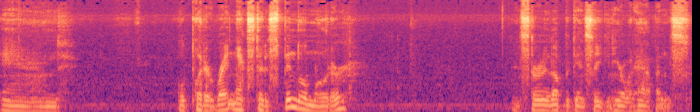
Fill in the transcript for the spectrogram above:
And we'll put it right next to the spindle motor and start it up again so you can hear what happens.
